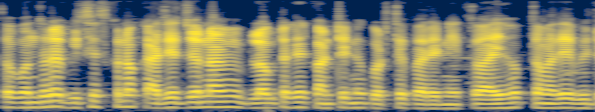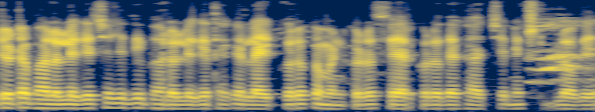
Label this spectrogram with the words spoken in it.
তো বন্ধুরা, বিশেষ কোনো কাজের জন্য আমি ব্লগটাকে কন্টিনিউ করতে পারিনি। তো আই হোপ তোমাদের ভিডিওটা ভালো লেগেছে। যদি ভালো লেগে থাকে লাইক করো কমেন্ট করো শেয়ার করো। দেখা হচ্ছে নেক্সট ব্লগে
